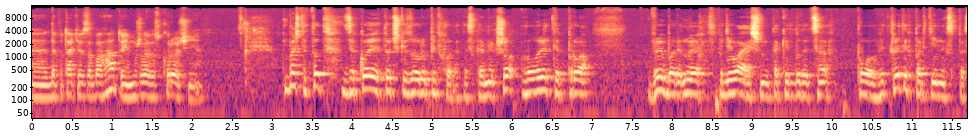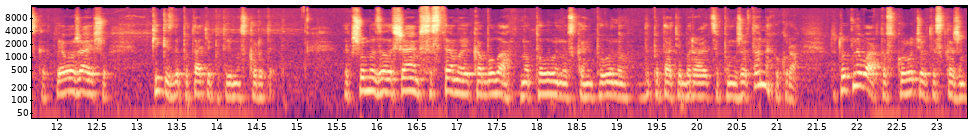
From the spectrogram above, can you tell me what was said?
е, депутатів забагато і можливо скорочення. Бачите, тут з якої точки зору підходити. Скажімо, якщо говорити про вибори, ну я сподіваюся, що не так відбудеться по відкритих партійних списках, то я вважаю, що кількість депутатів потрібно скоротити. Якщо ми залишаємо систему, яка була наполовину, скажімо, половина депутатів обираються по мажоритарних округах, то тут не варто скорочувати, скажімо,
